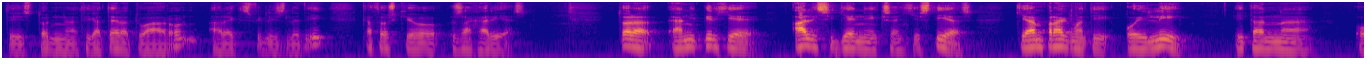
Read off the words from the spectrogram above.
της, τον θυγατέρα του Ααρών, άρα της φυλής Λεβί, καθώς και ο Ζαχαρίας. Τώρα, αν υπήρχε άλλη συγγένεια εξαγχεστίας και αν πράγματι ο Ηλί ήταν ο,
